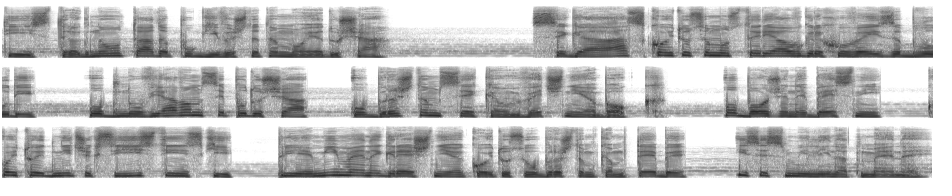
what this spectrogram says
ти изтръгна от ада погиващата моя душа. Сега аз, който съм остарял в грехове и заблуди, обновявам се по душа, обръщам се към вечния Бог. О Боже Небесни, който едничък си истински, приеми мене грешния, който се обръщам към Тебе и се смили над мене.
